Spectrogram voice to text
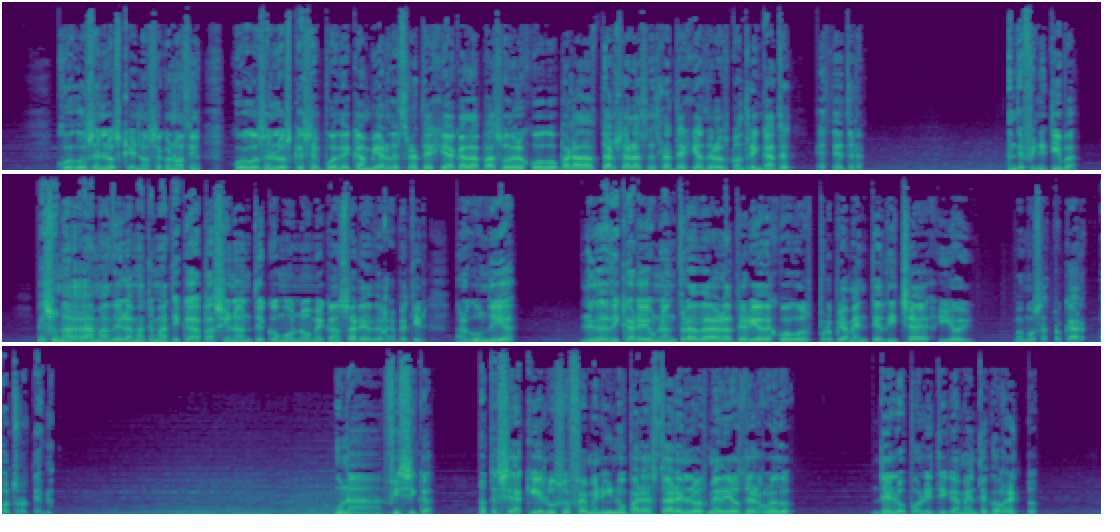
juegos en los que no se conocen, juegos en los que se puede cambiar de estrategia a cada paso del juego para adaptarse a las estrategias de los contrincantes, etc. En definitiva, Es una rama de la matemática apasionante como no me cansaré de repetir. Algún día le dedicaré una entrada a la teoría de juegos propiamente dicha y hoy vamos a tocar otro tema. Una física, nótese aquí el uso femenino para estar en los medios del ruedo, de lo políticamente correcto,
